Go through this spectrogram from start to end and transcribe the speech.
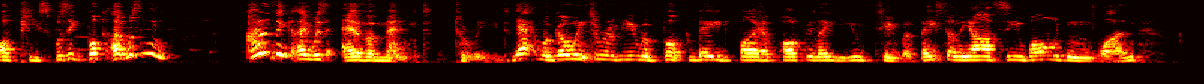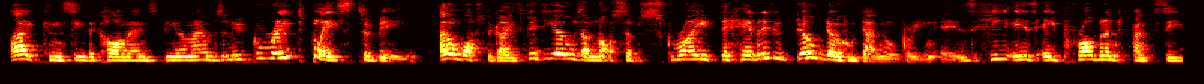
of Peace was a book I wasn't, I don't think I was ever meant to read. Yeah, we're going to review a book made by a popular YouTuber based on the R.C. Walden one. I can see the comments being an absolute great place to be. I don't watch the guy's videos, I'm not subscribed to him, but if you don't know who Daniel Greene is, he is a prominent fantasy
